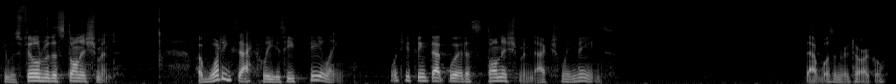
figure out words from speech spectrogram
He was filled with astonishment. But what exactly is he feeling? What do you think that word astonishment actually means? That wasn't rhetorical.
